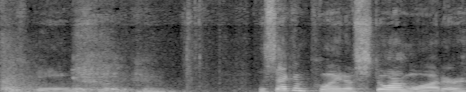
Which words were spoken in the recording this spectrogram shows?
is being completed. The second point of stormwater,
